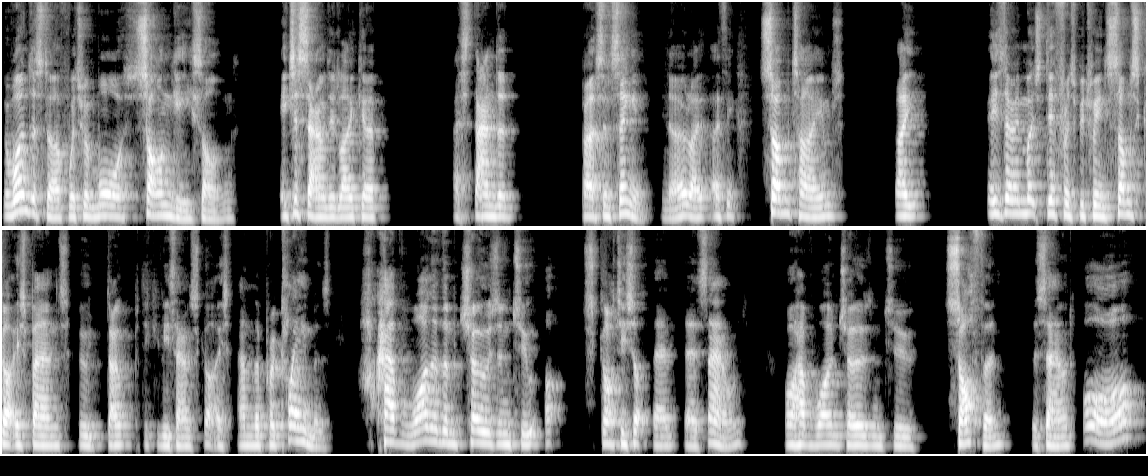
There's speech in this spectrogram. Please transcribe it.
The Wonder Stuff, which were more songy songs, it just sounded like a a standard person singing. You know, like I think sometimes, like, is there much difference between some Scottish bands who don't particularly sound Scottish and the Proclaimers? Have one of them chosen to up, Scottish up their, their sound, or have one chosen to soften the sound? Or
